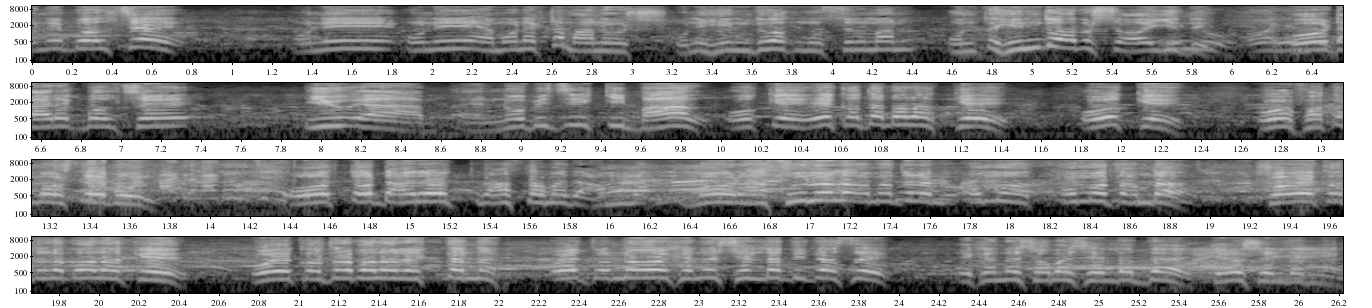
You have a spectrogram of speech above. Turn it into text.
উনি বলছে উনি উনি এমন একটা মানুষ উনি হিন্দু হোক মুসলমান উনি তো হিন্দু অবশ্য ইহুদি। ও ডাইরেক্ট বলছে ইউ নবীজি কি বাল? ওকে এ কথা বলার কে? ওকে ও প্রথম অবস্থায় বল। ও তো ডাইরেক্ট রাস্তার মধ্যে আমরা নো রাসুল হলো আমাদের উম্মত উম্মত আমরা। সো কথাটা বলা কে? ও এই কথাটা বলার একটা না ওই জন্য ও এখানে শেল্টার দিতেছে। এখানে সবাই শেল্টার দেয় কেউ শেল্টার নেয়।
